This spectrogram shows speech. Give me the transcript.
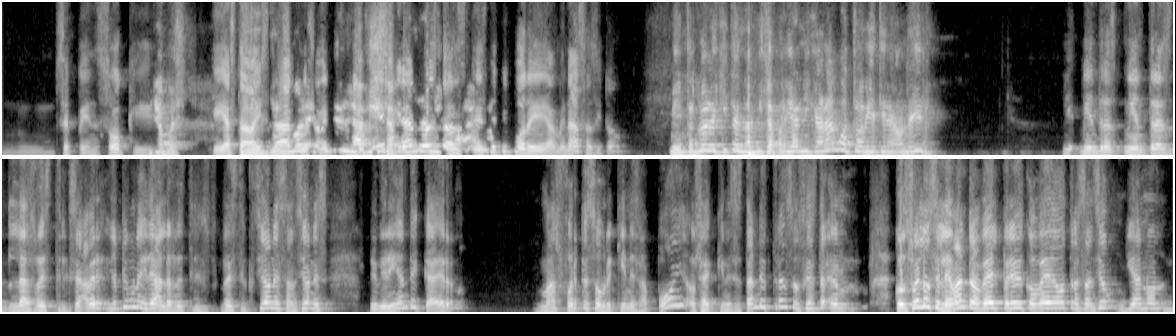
Mm, se pensó que, ya, pues, que ya estaba aislada. este tipo de amenazas y todo. Mientras no le quiten la visa para ir a Nicaragua, todavía tiene dónde ir. Mientras, mientras las restricciones, a ver, yo tengo una idea, las restricciones, sanciones, deberían de caer más fuertes sobre quienes apoyan, o sea, quienes están detrás. O sea, Consuelo se levanta, ve el periódico, ve otra sanción, ya no,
